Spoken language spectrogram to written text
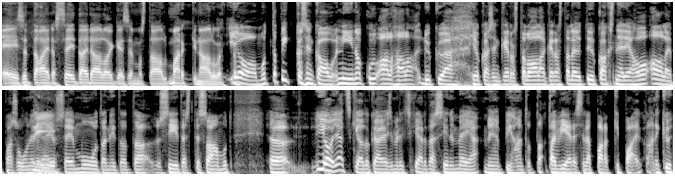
ei se taida. Se ei taida olla oikein semmoista al- markkina-aluetta. Joo, mutta pikkasen kauan. Niin, no kun alhaalla nykyään jokaisen kerrostalon alakerrasta löytyy 24H Alepa suunnilleen, Niin. jos ei muuta, niin tota, siitä sitten saa. Mut, ö, joo, jätskiauto käy esimerkiksi kiertää siinä meidän, meidän pihan tota, tai vieresellä parkkipaikalla. Niin kyllä,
